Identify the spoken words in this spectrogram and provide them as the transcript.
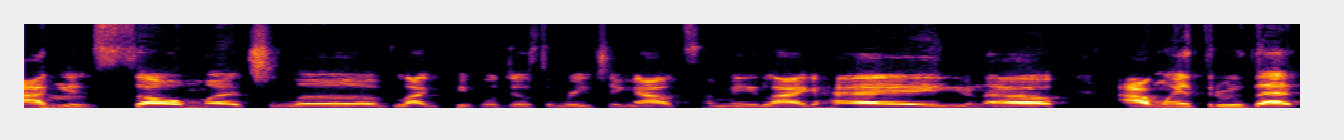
I mm-hmm. get so much love, like people just reaching out to me, like, hey, you know, I went through that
